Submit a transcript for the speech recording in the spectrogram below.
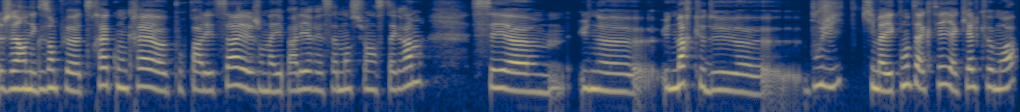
J'ai un exemple très concret euh, pour parler de ça, et j'en avais parlé récemment sur Instagram. C'est euh, une, marque de euh, bougies qui m'avait contacté il y a quelques mois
